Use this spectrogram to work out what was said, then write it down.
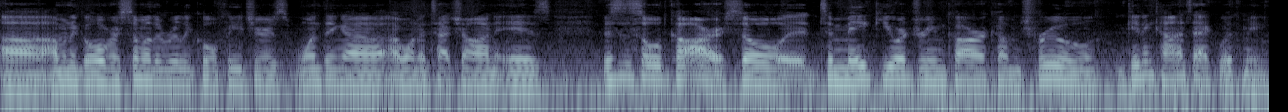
uh, I'm going to go over some of the really cool features. One thing uh, I want to touch on is this is a sold car, so uh, to make your dream car come true, get in contact with me.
